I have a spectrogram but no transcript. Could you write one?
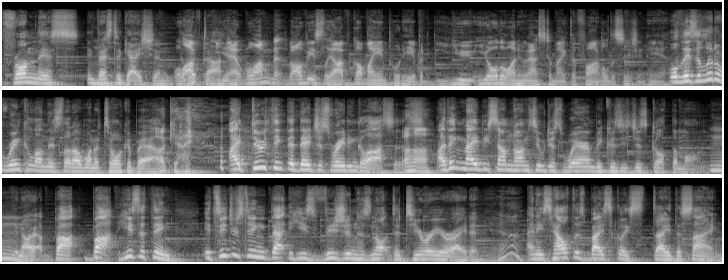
from this investigation Mm. Well, that I've done. yeah. Well, I'm obviously I've got my input here, but you you're the one who has to make the final decision here. Well, there's a little wrinkle on this that I want to talk about. okay. I do think that they're just reading glasses. Uh-huh. I think maybe sometimes he'll just wear them because he's just got them on. Hmm. You know, but but here's the thing. It's interesting that his vision has not deteriorated. Yeah. And his health has basically stayed the same.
